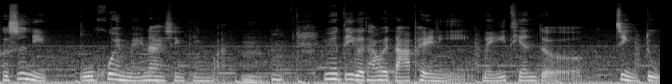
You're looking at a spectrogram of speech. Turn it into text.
可是你不会没耐心听完，嗯因为第一个它会搭配你每一天的进度，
